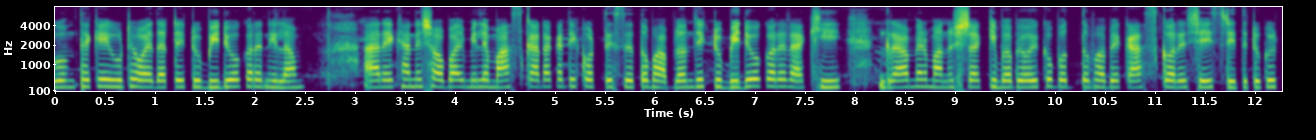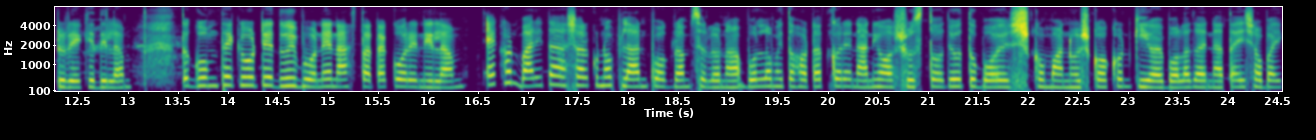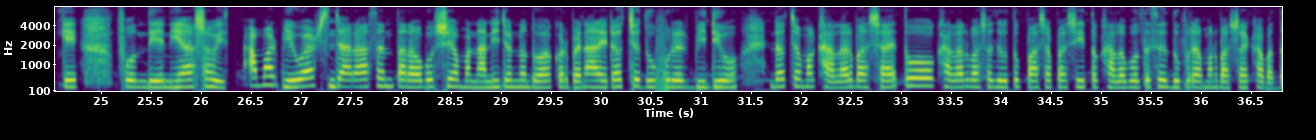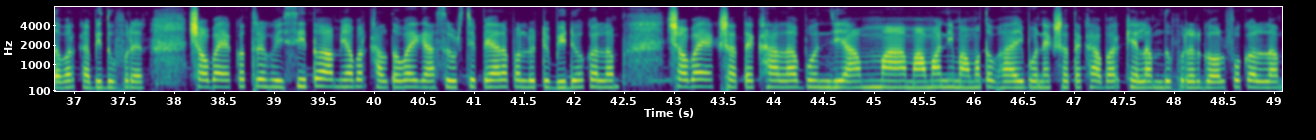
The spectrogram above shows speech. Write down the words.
ঘুম থেকে উঠে ওয়েদারটা একটু ভিডিও করে নিলাম। আর এখানে সবাই মিলে মাছ কাটাকাটি করতেছে, তো ভাবলাম যে একটু ভিডিও করে রাখি। গ্রামের মানুষরা কীভাবে ঐক্যবদ্ধভাবে কাজ করে সেই স্মৃতিটুকু একটু রেখে দিলাম। তো ঘুম থেকে উঠে দুই বোনে নাস্তাটা করে নিলাম। এখন বাড়িতে আসার কোনো প্ল্যান প্রোগ্রাম ছিল না। বললামই তো হঠাৎ করে নানি অসুস্থ, যেহেতু বয়স্ক মানুষ, কখন কি হয় বলা যায় না, তাই সবাইকে ফোন দিয়ে নিয়ে আসা হয়েছে। আমার ভিউয়ার্স যারা আছেন, তারা অবশ্যই আমার নানির জন্য দোয়া করবেন। আর এটা হচ্ছে দুপুরের ভিডিও এটা হচ্ছে আমার খালার বাসায়। তো খালার বাসা যেহেতু পাশাপাশি, তো খালা বলতেছে, দুপুরে আমার বাসায় খাবার দাবার খাবি দুপুরের। সবাই একত্রে হয়েছি, তো আমি আবার খালতো ভাই গাছে উঠছে, পেয়ারা পারল একটু ভিডিও করলাম। সবাই একসাথে, খালা বঞ্জি আম্মা, মামানি, মামাতো ভাই বোন একসাথে খাবার খেলাম, দুপুরের গল্প করলাম।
